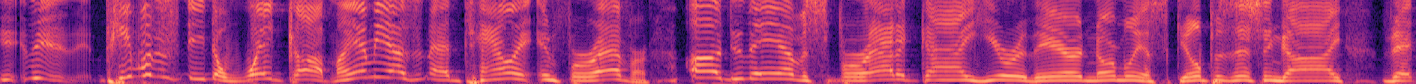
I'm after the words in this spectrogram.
People just need to wake up. Miami hasn't had talent in forever. Oh, do they have a sporadic guy here or there? Normally a skill position guy that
